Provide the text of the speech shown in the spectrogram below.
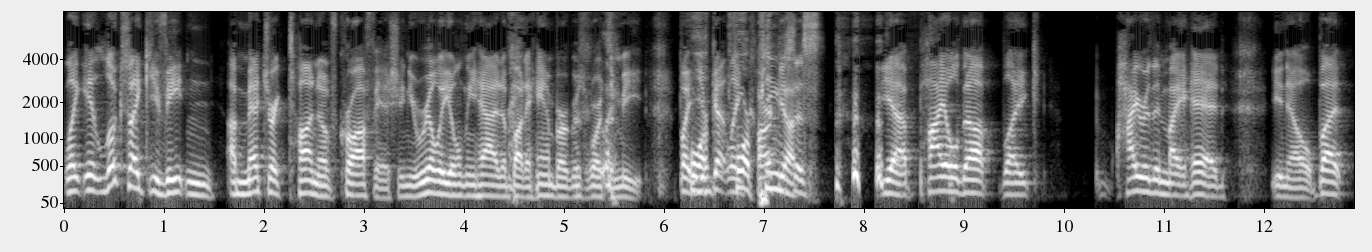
Like it looks like you've eaten a metric ton of crawfish, and you really only had about a hamburger's worth of meat. But you've got like carcasses, yeah, piled up like higher than my head, you know. But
